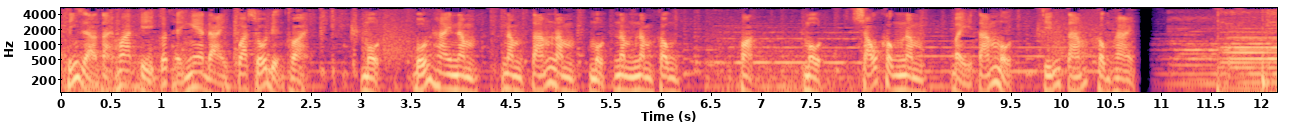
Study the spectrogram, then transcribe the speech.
Thính giả tại Hoa Kỳ có thể nghe đài qua số điện thoại 1 425 585 1550 hoặc 1 605 781 9802.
